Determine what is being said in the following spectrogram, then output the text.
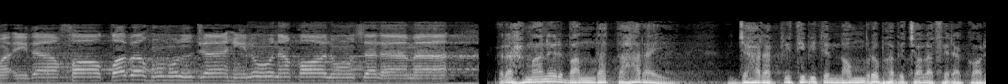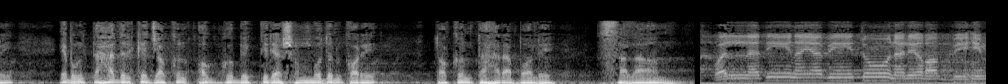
وإذا خاطبهم الجاهلون قالوا سلاما রহমানের বান্দা তাহারাই যাহারা পৃথিবীতে নম্রভাবে চলাফেরা করে এবং তাহাদেরকে যখন অজ্ঞ ব্যক্তিরা সম্বোধন করে তখন তাহারা বলে সালাম والذين يبيتون لربهم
